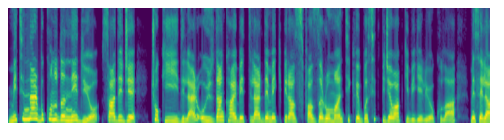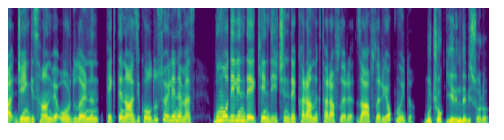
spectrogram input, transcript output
Metinler bu konuda ne diyor? Sadece çok iyiydiler, o yüzden kaybettiler demek biraz fazla romantik ve basit bir cevap gibi geliyor kulağa. Mesela Cengiz Han ve ordularının pek de nazik olduğu söylenemez. Bu modelin de kendi içinde karanlık tarafları, zaafları yok muydu? Bu çok yerinde bir soru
